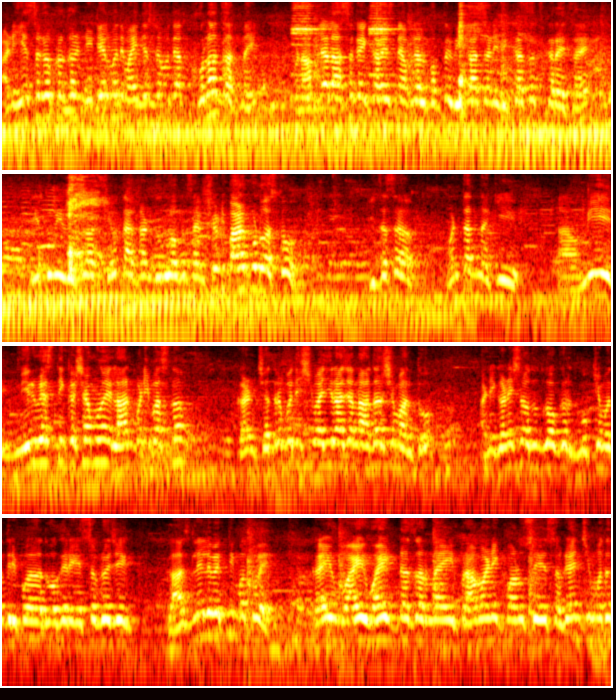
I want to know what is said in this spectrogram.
आणि हे सगळं प्रकरण डिटेलमध्ये माहिती असल्यामुळे त्यात खोलात जात नाही. पण आपल्याला असं काही करायचं नाही आपल्याला फक्त विकास आणि विकासच करायचा आहे. हे तुम्ही विश्वास ठेवता कारण दुर्गापूर साहेब शेवटी बाळकडू असतो. की जसं म्हणतात ना की मी निर्व्यसनी कशामुळे? लहानपणीपासनं. कारण छत्रपती शिवाजीराजांना आदर्श मानतो. आणि गणेशराव दुधगावकर मुख्यमंत्री पद वगैरे हे सगळं जे गाजलेलं व्यक्तिमत्व आहे. काही वाईट वाईट नजर नाही प्रामाणिक माणूस आहे सगळ्यांची मदत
